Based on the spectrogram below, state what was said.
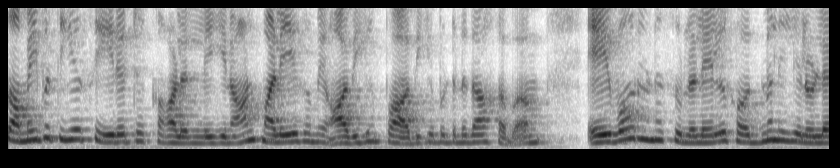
சமீபத்திய சீரற்ற காலநிலையினால் மலையகமே அதிகம் பாதிக்கப்பட்டுள்ளதாகவும் எவ்வாறான சூழலில் ஹொத்மலையில் உள்ள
